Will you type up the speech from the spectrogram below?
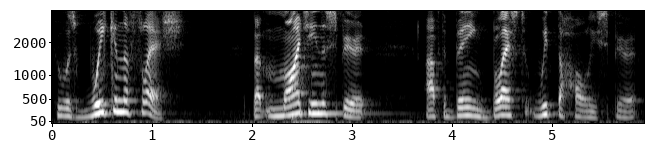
who was weak in the flesh, but mighty in the spirit after being blessed with the Holy Spirit.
